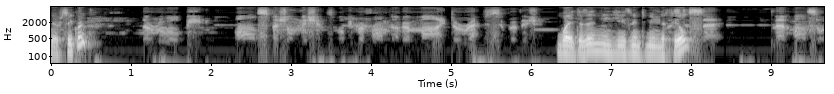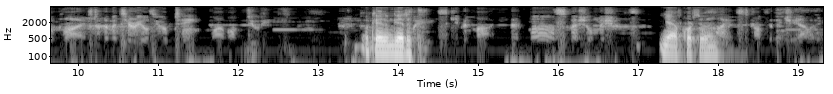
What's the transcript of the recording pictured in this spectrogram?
They're secret? The rule being, all special missions will be performed under my direct supervision. Wait, does that mean he's going to be in the field? to say, that also applies to the materials you obtain while on duty. Okay, I don't get it. Please keep in mind that all special missions Yeah, of course the they're in. highest confidentiality.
